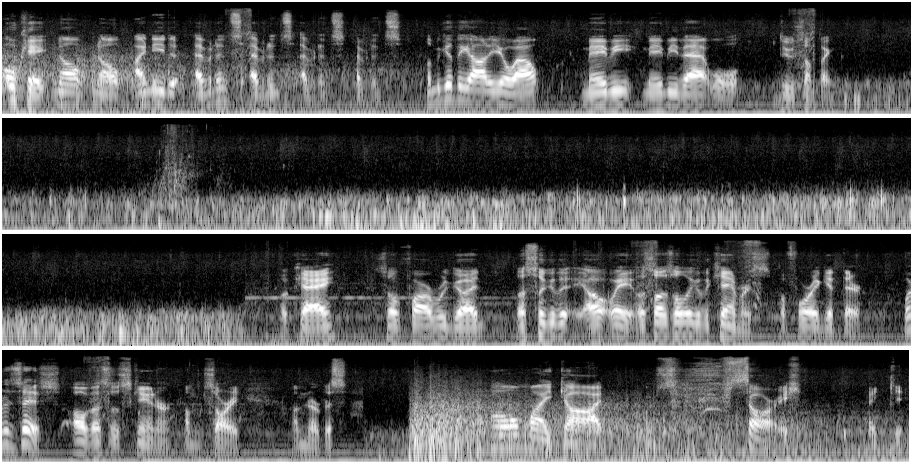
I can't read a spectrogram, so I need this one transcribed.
Okay, no, no, I need evidence, evidence, evidence, evidence. Let me get the audio out. Maybe, maybe that will do something. Okay, so far we're good. Let's look at the, oh wait, let's also look at the cameras before I get there. What is this? Oh, that's a scanner. I'm sorry. I'm nervous. Oh my god. I'm so sorry. I can't.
